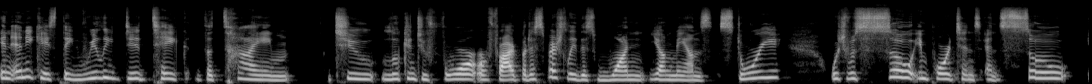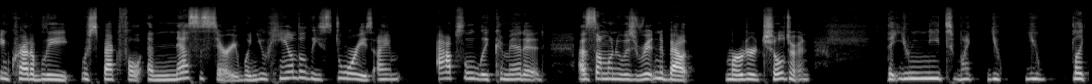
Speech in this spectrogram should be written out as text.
in any case, they really did take the time to look into four or five, but especially this one young man's story, which was so important and so incredibly respectful and necessary. When you handle these stories, I am absolutely committed as someone who has written about murdered children that you need to like you you like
